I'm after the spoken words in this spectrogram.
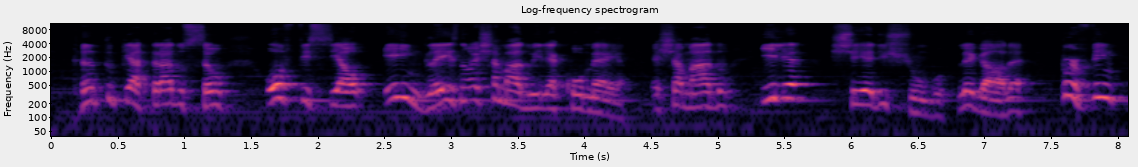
Tanto que a tradução oficial em inglês não é chamado Ilha Colmeia. É chamado Ilha Cheia de Chumbo. Legal né? Por fim,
